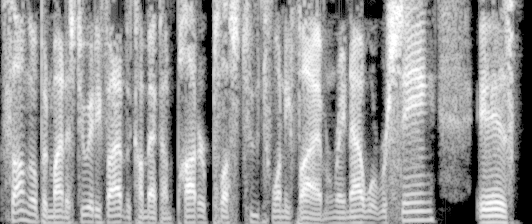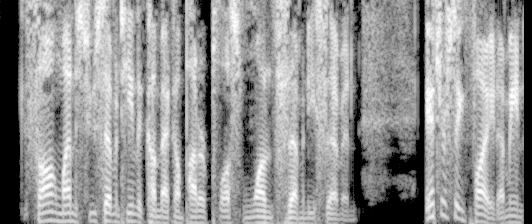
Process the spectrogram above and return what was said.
Song open minus 285, the comeback on Potter plus 225. And right now what we're seeing is Song minus 217, the comeback on Potter plus 177. Interesting fight. I mean,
